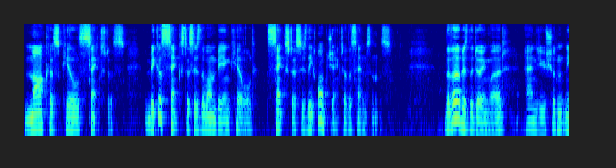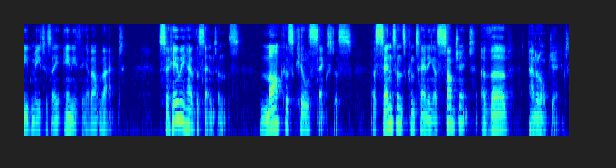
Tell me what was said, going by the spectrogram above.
Marcus kills Sextus. Because Sextus is the one being killed, Sextus is the object of the sentence. The verb is the doing word, and you shouldn't need me to say anything about that. So here we have the sentence Marcus kills Sextus, a sentence containing a subject, a verb, and an object.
